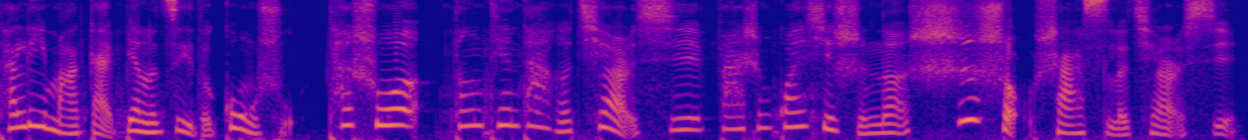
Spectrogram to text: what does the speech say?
他立马改变了自己的供述。他说，当天他和切尔西发生关系时呢，失手杀死了切尔西。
